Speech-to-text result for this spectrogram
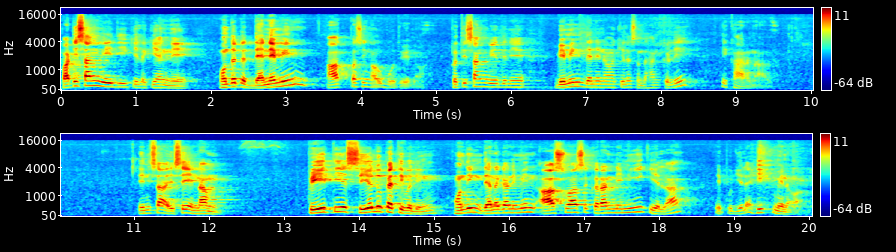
පටිසංවේදී කියලා කියන්නේ හොඳට දැනෙමින් හාත්පසින් අවබෝධ වෙනවා. ප්‍රතිසංවේදනය වෙමින් දැනෙනවා කියලා සඳහන් කළේ ඒ කාරණාව. ඒ නිසා එසේනම් ප්‍රීතිය සියලු පැති වලින් හොඳින් දැනගනිමින් ආස්වාස කරන්නෙමි කියලා ඒ පුජ්‍යලා හික්මෙනවා.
